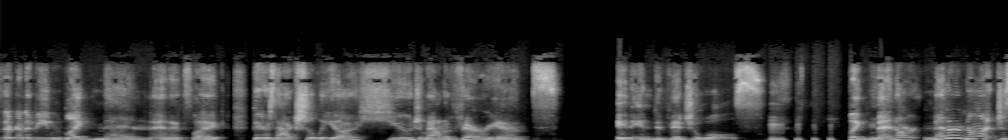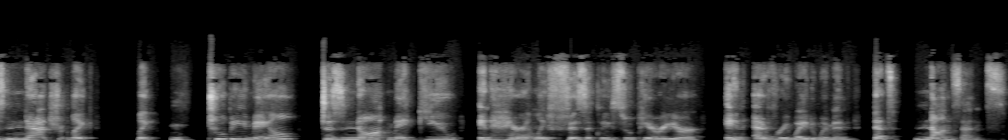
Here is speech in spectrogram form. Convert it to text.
they're going to be like men and it's like there's actually a huge amount of variance in individuals like men Yeah. are men are not just natural like like to be male does not make you inherently physically superior in every way to women that's nonsense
